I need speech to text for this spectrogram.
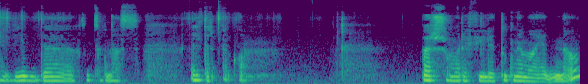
від е, хто це в нас? Alter Ego. В першому рефілі тут немає дна,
